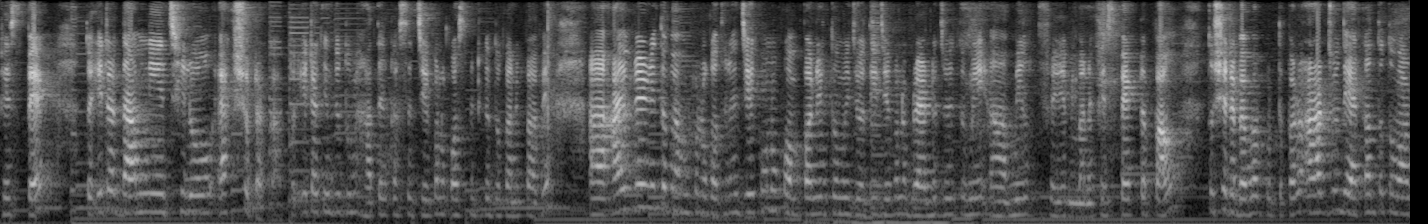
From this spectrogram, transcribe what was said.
ফেস প্যাক তো এটার দাম নিয়েছিল একশো টাকা। তো এটা কিন্তু তুমি হাতের কাছে যে কোনো কসমেটিকের দোকানে পাবে। নিতে হবে এমন কোনো কথা নেই। যে কোনো কোম্পানির তুমি যদি, যে কোনো ব্র্যান্ডের যদি তুমি মিল্ক মানে ফেস প্যাকটা পাও, তো সেটা ব্যবহার করতে পারো। আর যদি একান্ত তোমার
